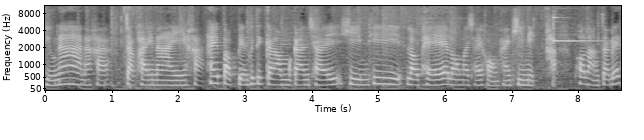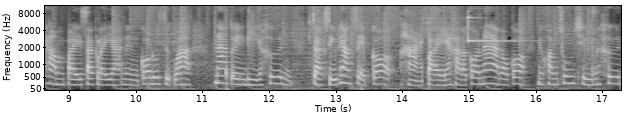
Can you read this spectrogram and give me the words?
ผิวหน้านะคะ จากภายในค่ะ ให้ปรับเปลี่ยนพฤติกรรมการใช้ครีมที่เราแพ้ลองมาใช้ของทางคลินิกค่ะ พอหลังจากได้ทำไปสักระยะหนึ่งก็รู้สึกว่าหน้าตัวเองดีขึ้น จากสิวที่อักเสบก็หายไปนะคะ แล้วก็หน้าเราก็มีความชุ่มชื้นขึ้น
